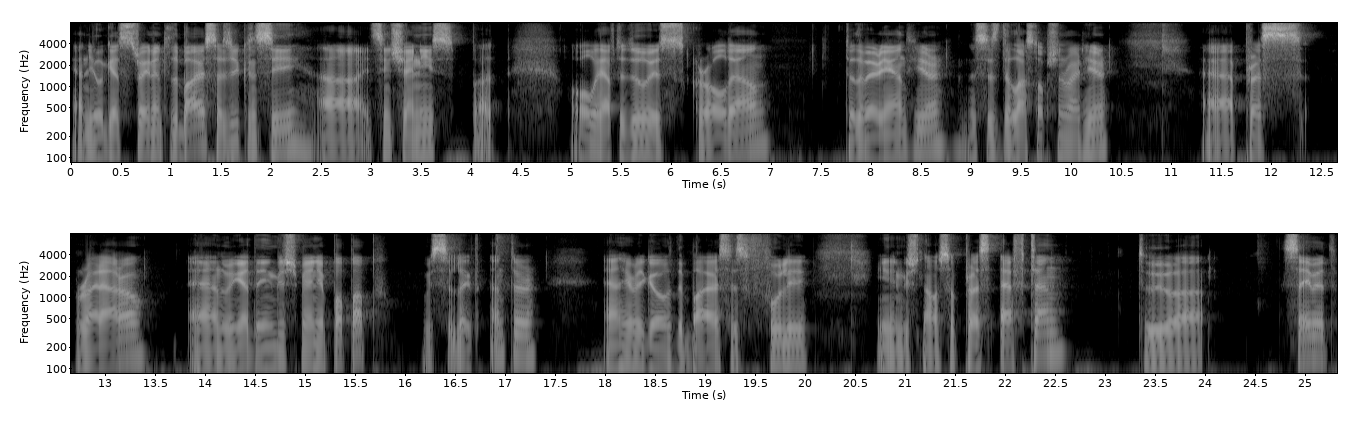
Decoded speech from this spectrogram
and you'll get straight into the BIOS as you can see. Uh, it's in Chinese but all we have to do is scroll down to the very end here. This is the last option right here. Uh, press right arrow and we get the English menu pop up we select enter and here we go the BIOS is fully in English now. So press F10 to uh, save it.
